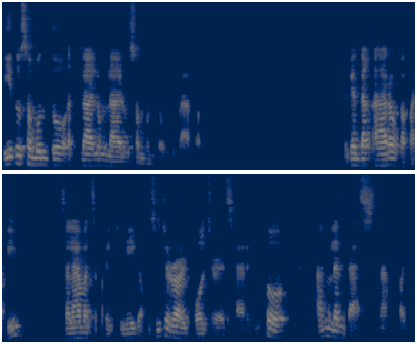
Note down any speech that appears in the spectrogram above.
dito sa mundo at lalong-lalo sa mundong ibabaw. Magandang araw kapatid. Salamat sa pakikinig. Ako si Gerard Polter at Sarah. Ito ang landas ng pag-asa.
